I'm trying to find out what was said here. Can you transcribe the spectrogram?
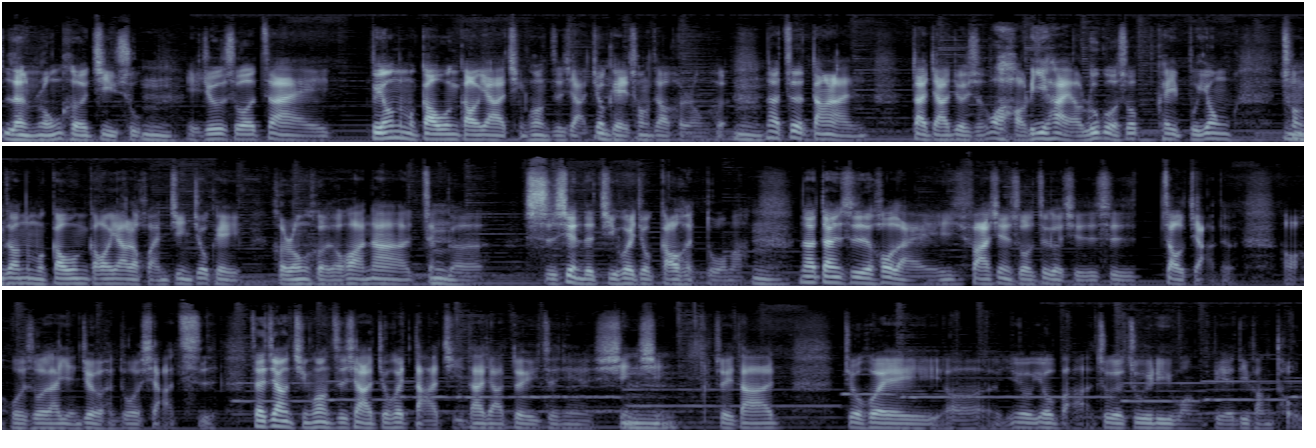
冷融合技术，嗯，也就是说在不用那么高温高压的情况之下就可以创造核融合，嗯，那这当然大家就说哇，好厉害哦！如果说可以不用创造那么高温高压的环境就可以核融合的话，那整个实现的机会就高很多嘛。嗯，那但是后来发现说这个其实是造假的，哦，或者说他研究有很多瑕疵，在这样情况之下就会打击大家对于这件信心，嗯，所以大家。就会呃，又又把这个注意力往别的地方投入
